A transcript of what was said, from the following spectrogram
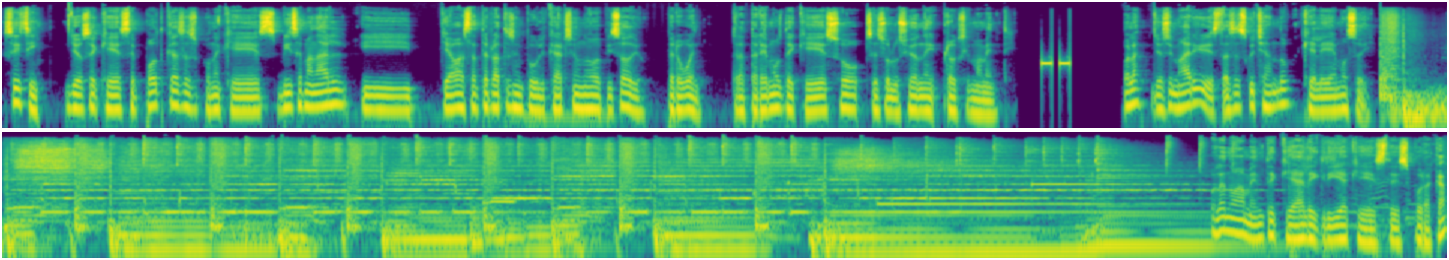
Sí, sí, yo sé que este podcast se supone que es bisemanal y lleva bastante rato sin publicarse un nuevo episodio, pero bueno, trataremos de que eso se solucione próximamente. Hola, yo soy Mario y estás escuchando ¿Qué leemos hoy? Hola nuevamente, qué alegría que estés por acá.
